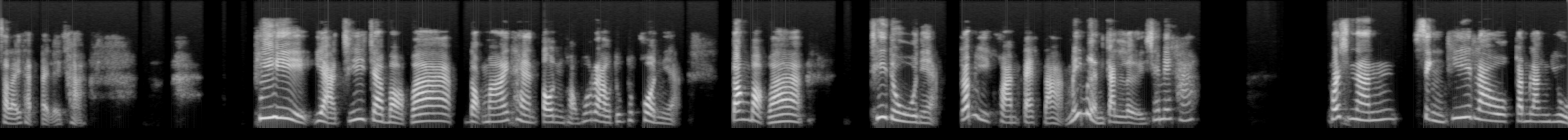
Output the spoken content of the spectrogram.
สไลด์ถัดไปเลยค่ะ พี่อยากที่จะบอกว่าดอกไม้แทนตนของพวกเราทุก ๆ คนเนี่ย ต้องบอกว่าที่ดูเนี่ยก็มีความแตกต่างไม่เหมือนกันเลยใช่ไหมคะ เพราะฉะนั้นสิ่งที่เรากำลังอยู่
